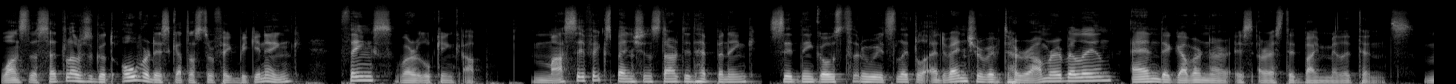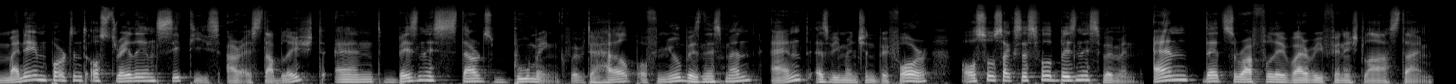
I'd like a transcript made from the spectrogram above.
Once the settlers got over this catastrophic beginning, things were looking up massive expansion started happening. Sydney goes through its little adventure with the Rum Rebellion, and the governor is arrested by militants. Many important Australian cities are established, and business starts booming with the help of new businessmen and, as we mentioned before, also successful businesswomen. And that's roughly where we finished last time,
